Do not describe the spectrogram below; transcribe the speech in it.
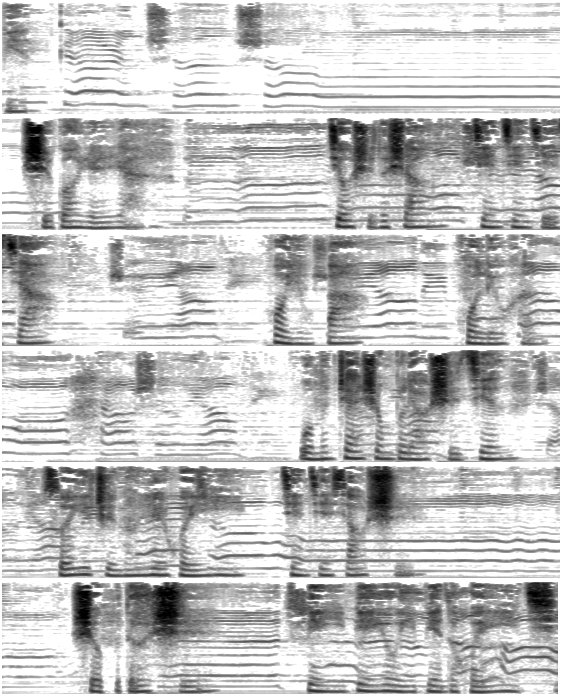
遍。时光荏苒，旧时的伤渐渐结痂，或有疤，或留痕。我们战胜不了时间，所以只能任回忆渐渐消失。舍不得时。便一遍又一遍的回忆起。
